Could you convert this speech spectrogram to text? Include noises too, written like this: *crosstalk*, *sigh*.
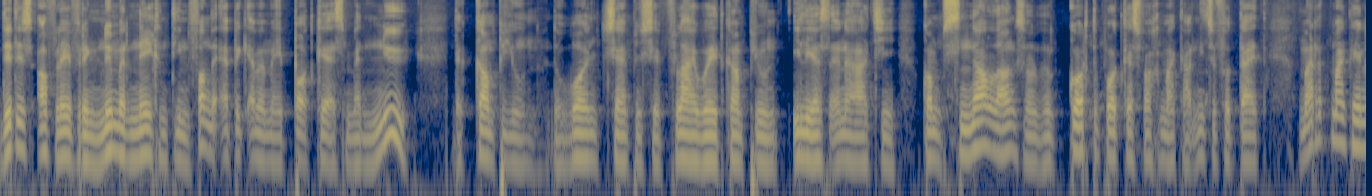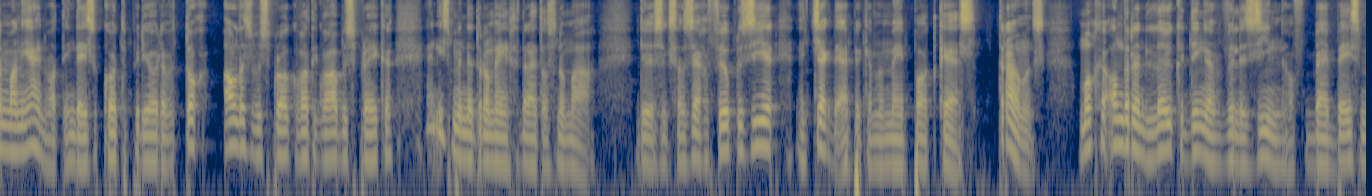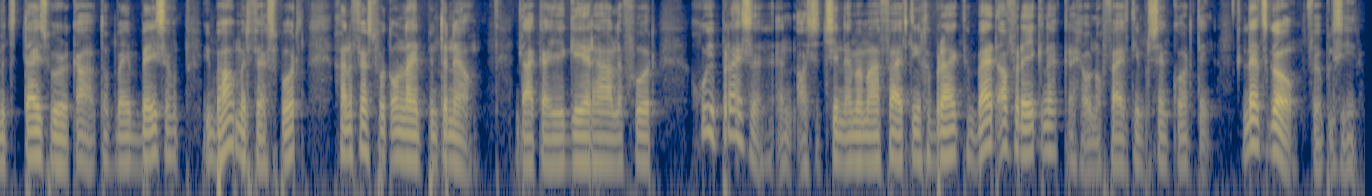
Dit is aflevering nummer 19 van de Epic MMA podcast met nu de kampioen, de One Championship Flyweight kampioen Ilias Enahachi. Komt snel langs, we hebben een korte podcast van gemaakt, had niet zoveel tijd. Maar het maakt helemaal niet uit, want in deze korte periode hebben we toch alles besproken wat ik wou bespreken. En iets minder eromheen gedraaid als normaal. Dus ik zou zeggen veel plezier en check de Epic MMA podcast. Trouwens, mocht je andere leuke dingen willen zien, of je bezig met je thuisworkout, of je bezig überhaupt met vechtsport, ga naar vechtsportonline.nl. Daar kan je gear halen voor goede prijzen. En als je Chin MMA 15 gebruikt, bij het afrekenen krijg je ook nog 15% korting. Let's go, veel plezier.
